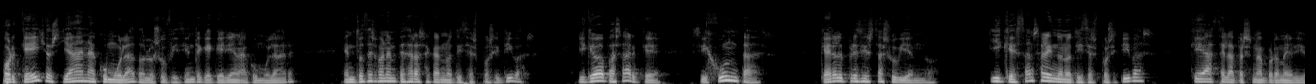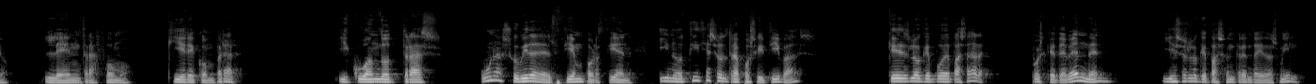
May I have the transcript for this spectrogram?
porque ellos ya han acumulado lo suficiente que querían acumular, entonces van a empezar a sacar noticias positivas. ¿Y qué va a pasar? Que si juntas que ahora el precio está subiendo y que están saliendo noticias positivas, ¿qué hace la persona promedio? Le entra FOMO, quiere comprar. Y cuando tras una subida del 100% y noticias ultrapositivas, ¿qué es lo que puede pasar? Pues que te venden. Y eso es lo que pasó en 32.000.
